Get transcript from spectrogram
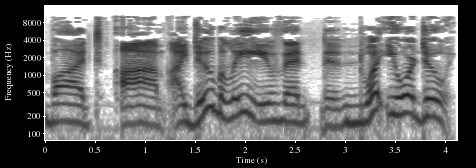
but um, I do believe that what you're doing,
